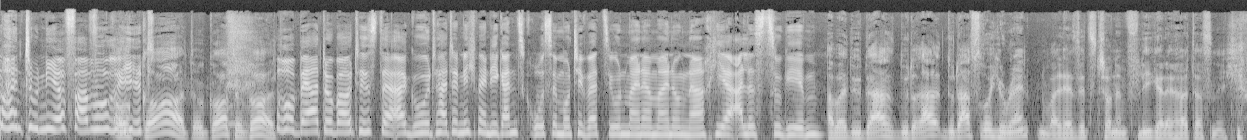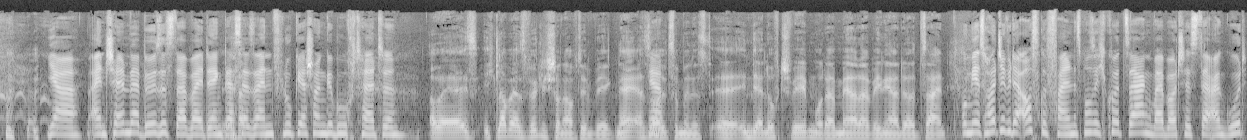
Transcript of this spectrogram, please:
Mein Turnierfavorit. Oh Gott, oh Gott, oh Gott. Roberto Bautista Agut hatte nicht mehr die ganz große Motivation, meiner Meinung nach, hier alles zu geben. Aber du darfst, du, du darfst ruhig ranten, weil der sitzt schon im Flieger, der hört das nicht. ja, ein Schelm, wer Böses dabei denkt, dass ja. er seinen Flug ja schon gebucht hatte. Aber er ist, ich glaube, er ist wirklich schon auf dem Weg. Ne? Er soll ja. zumindest äh, in der Luft schweben oder mehr oder weniger dort sein. Und mir ist heute wieder aufgefallen, das muss ich kurz sagen bei Bautista Agut,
